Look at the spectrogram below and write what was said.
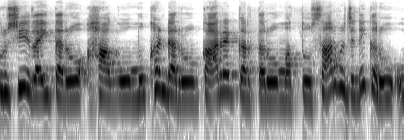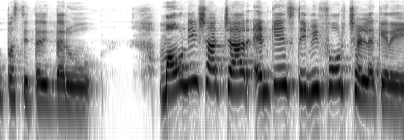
ಕೃಷಿ ರೈತರು ಹಾಗೂ ಮುಖಂಡರು, ಕಾರ್ಯಕರ್ತರು ಮತ್ತು ಸಾರ್ವಜನಿಕರು ಉಪಸ್ಥಿತರಿದ್ದರು. Mauneshachar NKS TV four, Challakere.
